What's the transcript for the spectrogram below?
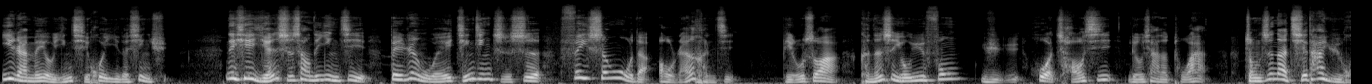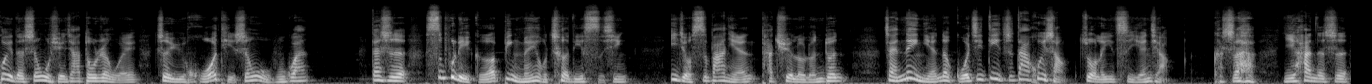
依然没有引起会议的兴趣。那些岩石上的印记被认为仅仅只是非生物的偶然痕迹，比如说啊，可能是由于风、雨或潮汐留下的图案。总之呢，其他与会的生物学家都认为这与活体生物无关。但是斯普里格并没有彻底死心。一九四八年，他去了伦敦，在那年的国际地质大会上做了一次演讲。可是啊，遗憾的是，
